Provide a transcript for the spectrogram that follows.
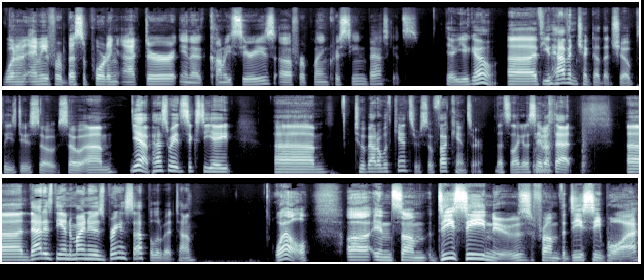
Won an Emmy for Best Supporting Actor in a Comedy Series uh, for playing Christine Baskets. There you go. Uh, if you haven't checked out that show, please do so. So, um, yeah, passed away at 68 um, to a battle with cancer. So, fuck cancer. That's all I got to say about that. Uh, that is the end of my news. Bring us up a little bit, Tom. Well, uh, in some DC news from the DC boy.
